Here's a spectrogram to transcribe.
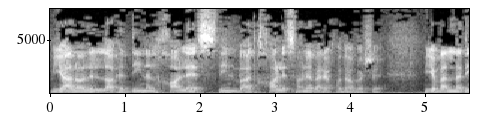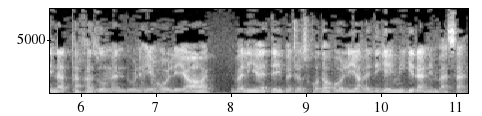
میگه علا لله دین الخالص. دین باید خالصانه برای خدا باشه. میگه ولدین اتخذوا من دونه اولیا ولی یه عده به جز خدا اولیاء دیگه می‌گیرن این وسط.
